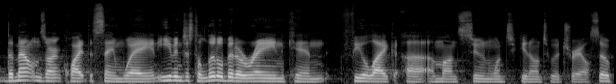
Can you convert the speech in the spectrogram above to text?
the mountains aren't quite the same way, and even just a little bit of rain can feel like a, a monsoon once you get onto a trail. So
